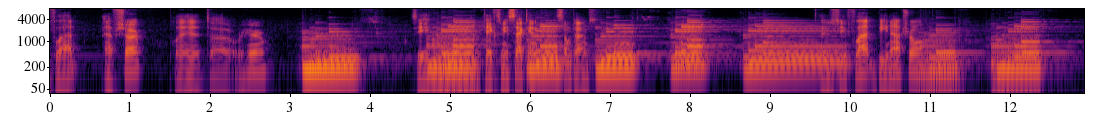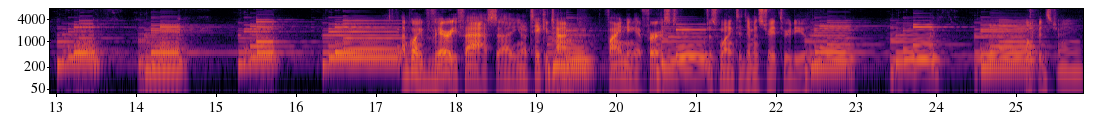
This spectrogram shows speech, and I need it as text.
Flat, F sharp, play it uh, over here. See, it takes me a second sometimes. There's G flat, B natural. I'm going very fast. Uh, you know, take your time finding it first. Just wanting to demonstrate through to you. Open string.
